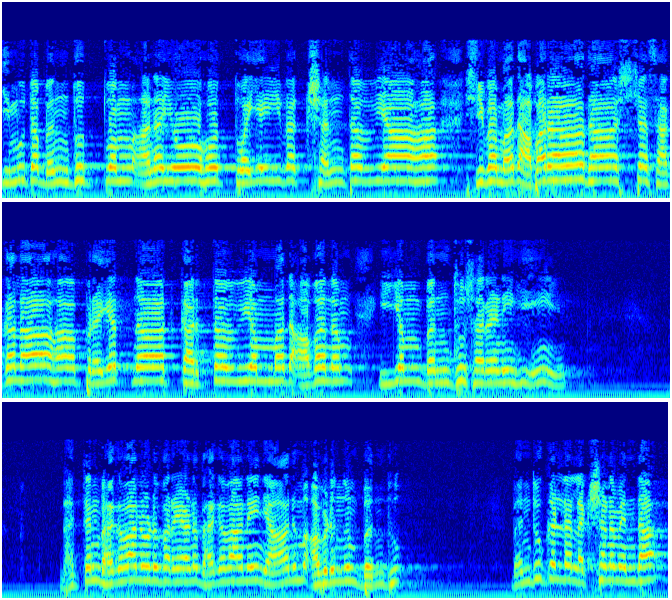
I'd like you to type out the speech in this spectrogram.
കിമുത ബന്ധുത്വം അനയോ ത്വയൈവ ക്ഷന്തവ്യാ ശിവമദപരാധാശ്ച സകലാ പ്രയത്നാത് കർത്തവ്യം മത് അവനം ഇയം ബന്ധുസരണി ഭക്തൻ ഭഗവാനോട് പറയാണ് ഭഗവാനെ ഞാനും അവിടുന്നും ബന്ധു. ബന്ധുക്കളുടെ ലക്ഷണം എന്താ?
